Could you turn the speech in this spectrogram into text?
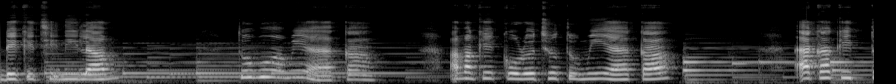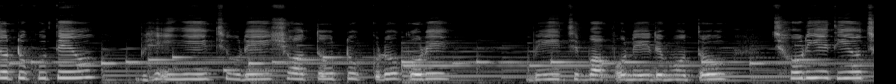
ডেকেছি, নিলাম। তবু আমি একা। আমাকে করেছ তুমি একা। একাকিত্বটুকুতেও ভেঙে চুরে শত টুকরো করে বীজ বপনের মতো ছড়িয়ে দিয়েছ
